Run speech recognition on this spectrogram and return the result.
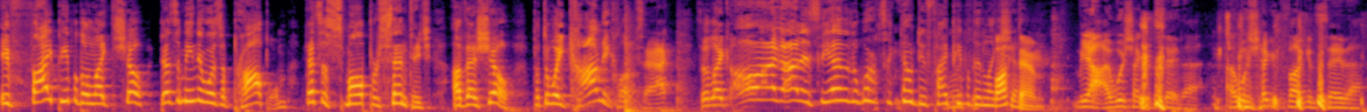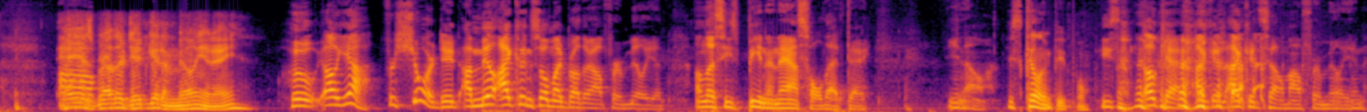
If five people don't like the show, doesn't mean there was a problem. That's a small percentage of that show. But the way comedy clubs act, they're like, "Oh my god, it's the end of the world." It's like, no, dude, five people didn't like Fuck the show. them. Yeah, I wish I could say that. I wish I could fucking say that. Hey, Um, his brother did get a million, eh? Who? Oh yeah, for sure, dude. A mil- I couldn't sell my brother out for a million unless he's being an asshole that day. You know, He's killing people. he's okay. I could I could sell him out for a million.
